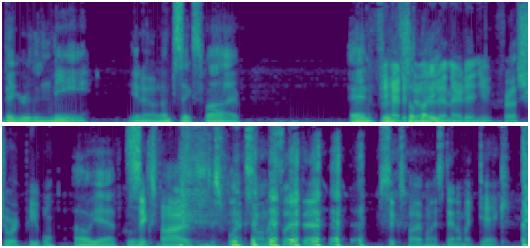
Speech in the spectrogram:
bigger than me, you know. And I'm six five, and for You had to somebody, throw that in there, didn't you? For us short people. oh yeah, of course, Six five, just flex on us like that. Six five when I stand on my dick.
